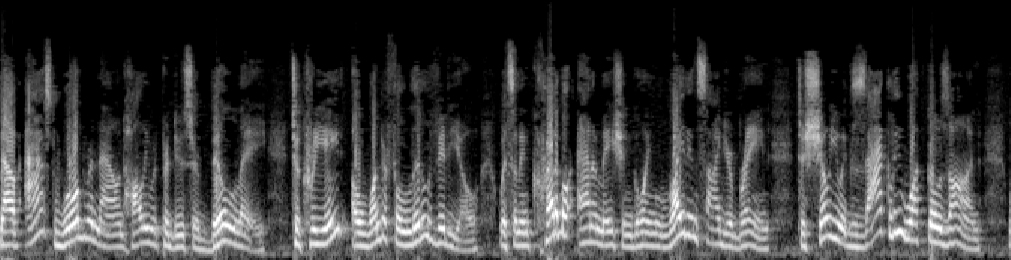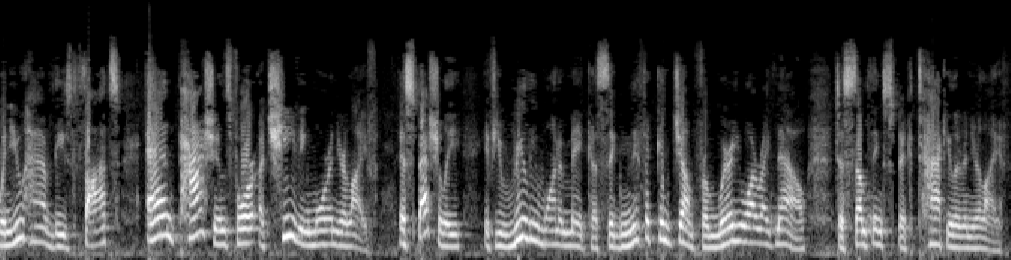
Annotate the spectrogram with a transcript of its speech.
Now, I've asked world-renowned Hollywood producer Bill Lay to create a wonderful little video with some incredible animation going right inside your brain to show you exactly what goes on when you have these thoughts and passions for achieving more in your life, especially if you really want to make a significant jump from where you are right now to something spectacular in your life.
